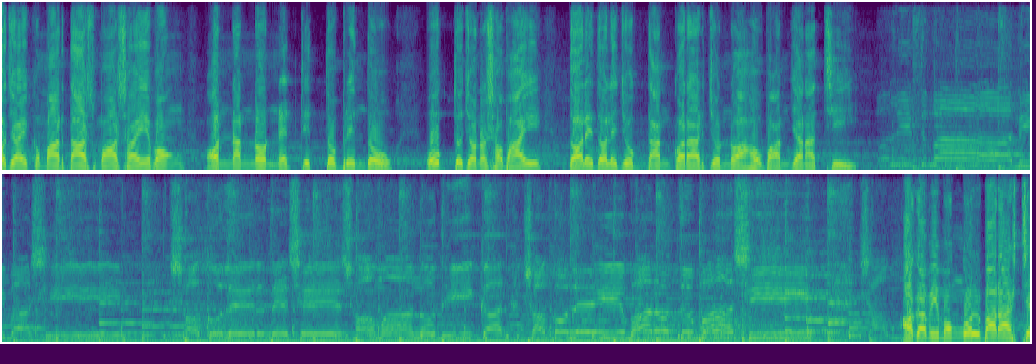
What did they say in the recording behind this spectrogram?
অজয় কুমার দাস মহাশয় এবং অন্যান্য নেতৃত্ববৃন্দ উক্ত জনসভায় দলে দলে যোগদান করার জন্য আহ্বান জানাচ্ছি। দেশে সমান অধিকার সকলেই ভারতবাসী। আগামী মঙ্গলবার আসছে,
